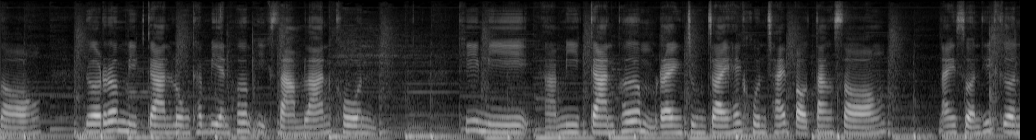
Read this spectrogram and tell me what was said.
2562 โดยเริ่มมีการลงทะเบียนเพิ่มอีก 3 ล้านคน ที่มีมีการเพิ่มแรงจูงใจให้คนใช้เป๋าตังสอง ในส่วนที่เกิน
